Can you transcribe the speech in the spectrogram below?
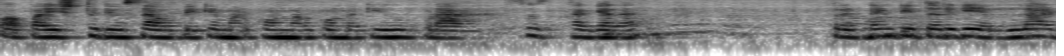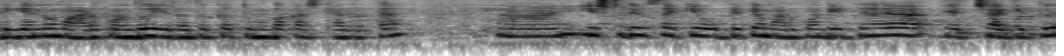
ಪಾಪ ಇಷ್ಟು ದಿವಸ ಒಬ್ಬಕ್ಕೆ ಮಾಡ್ಕೊಂಡು ಮಾಡ್ಕೊಂಡು ಆಕಿ ಕೂಡ ಸುಸ್ತಾಗ್ಯದ. ಪ್ರೆಗ್ನೆಂಟ್ ಇದ್ದವರಿಗೆ ಎಲ್ಲ ಅಡುಗೆನೂ ಮಾಡಿಕೊಂಡು ಇರೋದಕ್ಕೆ ತುಂಬ ಕಷ್ಟ ಆಗುತ್ತೆ. ಇಷ್ಟು ದಿವಸಕ್ಕೆ ಒಬ್ಬಕ್ಕೆ ಮಾಡ್ಕೊಂಡಿದ್ದೆ ಹೆಚ್ಚಾಗಿತ್ತು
